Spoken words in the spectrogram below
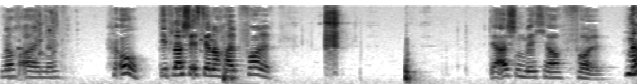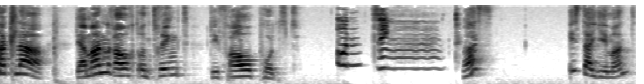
Noch eine. Oh, die Flasche ist ja noch halb voll. Der Aschenbecher voll. Na klar, der Mann raucht und trinkt, die Frau putzt. Und singt. Was? Ist da jemand?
